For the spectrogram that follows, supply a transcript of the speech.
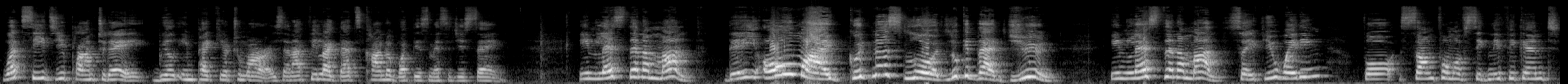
what seeds you plant today will impact your tomorrows. And I feel like that's kind of what this message is saying. In less than a month, they, oh my goodness, Lord, look at that, June. In less than a month. So if you're waiting for some form of significant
